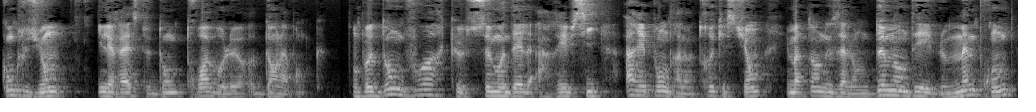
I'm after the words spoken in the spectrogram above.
Conclusion, il reste donc trois voleurs dans la banque. On peut donc voir que ce modèle a réussi à répondre à notre question et maintenant nous allons demander le même prompt,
